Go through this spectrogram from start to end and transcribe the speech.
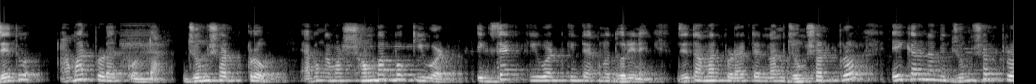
যেহেতু আমার প্রোডাক্ট কোনটা? জুম শট প্রো এবং আমার সম্ভাব্য কিওয়ার্ড এক্সাক্ট কিওয়ার্ড কিন্তু এখনও ধরি নেই। যেহেতু আমার প্রোডাক্টের নাম জুম শট প্রো এই কারণে আমি জুম প্রো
